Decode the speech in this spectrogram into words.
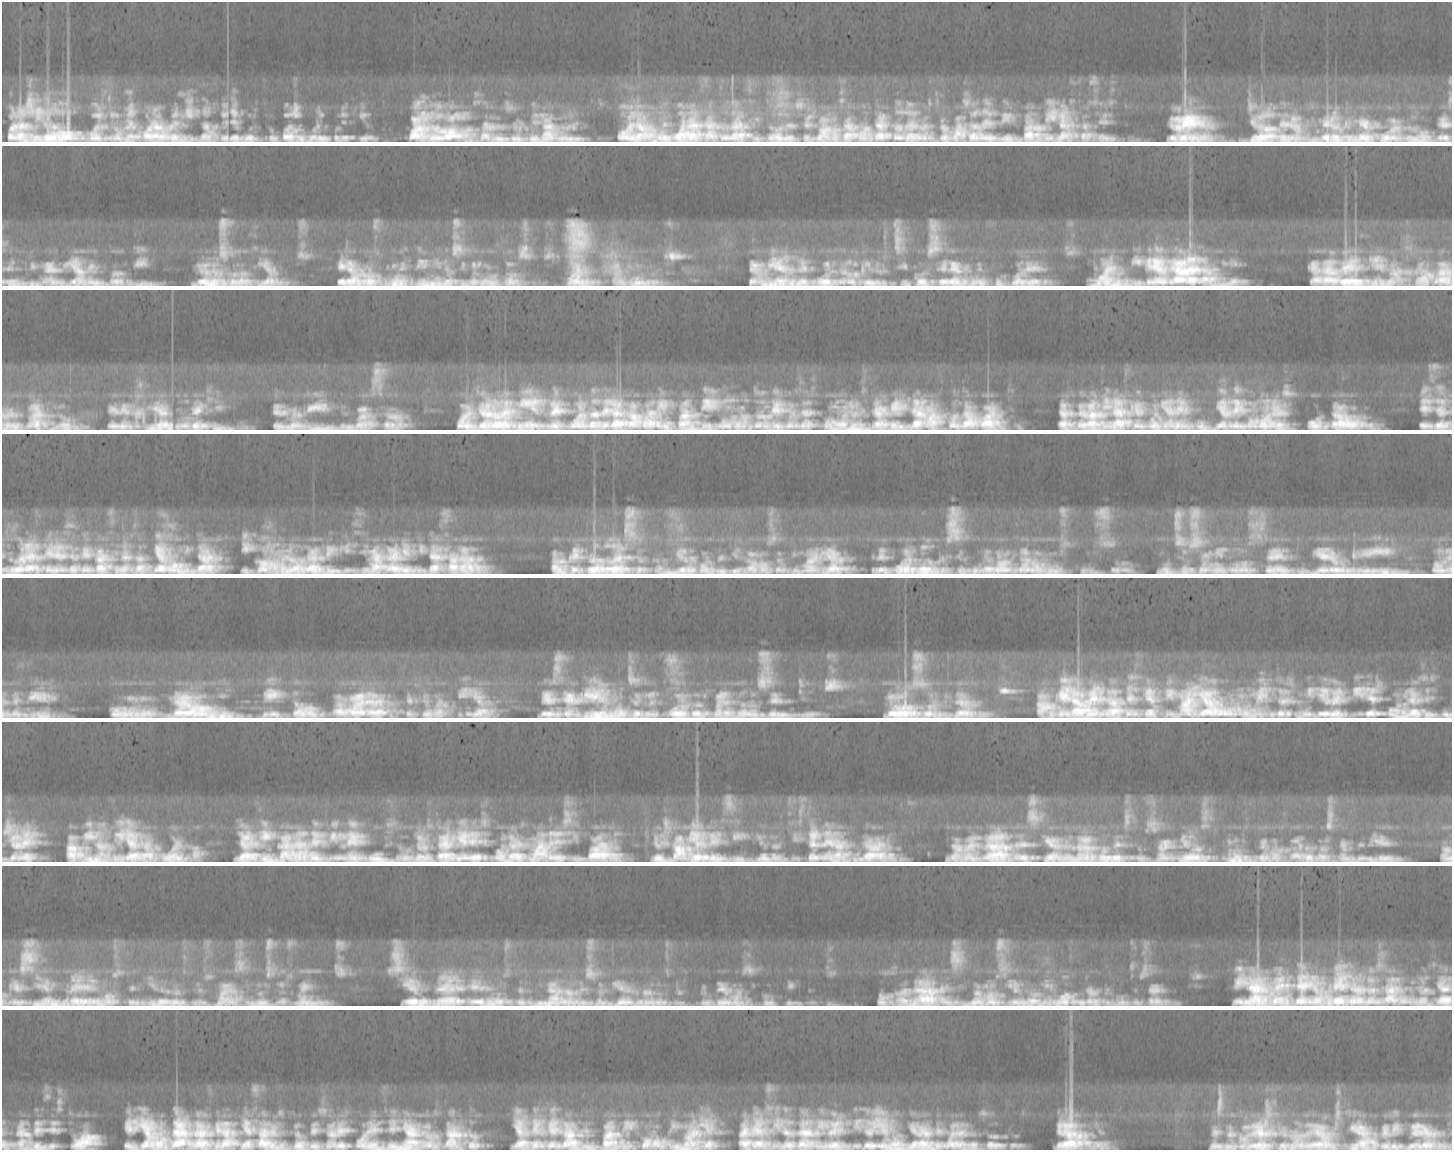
¿Cuál ha sido vuestro mejor aprendizaje de vuestro paso por el colegio? Cuando vamos a los ordenadores. Hola, muy buenas a todas y todos. Os vamos a contar todo nuestro paso desde infantil hasta sexto. Lorena, yo de lo primero que me acuerdo es del primer día de infantil. No nos conocíamos. Éramos muy tímidos y vergonzosos. Bueno, algunos. También recuerdo que los chicos eran muy futboleros. Bueno, y creo que ahora también. Cada vez que bajaban al patio, elegían un equipo, el Madrid, el Barça. Pues yo, Noemí, recuerdo de la etapa de infantil un montón de cosas como nuestra querida mascota Pancho, las pegatinas que ponían en función de cómo nos portábamos, ese flúor asqueroso que casi nos hacía vomitar y, cómo no, las riquísimas galletitas saladas. Aunque todo eso cambió cuando llegamos a primaria, recuerdo que según avanzábamos curso, muchos amigos se tuvieron que ir o repetir como Naomi, Víctor, Amara, Sergio García. Desde aquí muchos recuerdos para todos ellos. No os olvidamos. Aunque la verdad es que en primaria hubo momentos muy divertidos como las excursiones a Pinocchio y a Tapuerca, las gincanas de fin de curso, los talleres con las madres y padres, los cambios de sitio, los chistes de naturales. La verdad es que a lo largo de estos años hemos trabajado bastante bien, aunque siempre hemos tenido nuestros más y nuestros menos. Siempre hemos terminado resolviendo nuestros problemas y conflictos. Ojalá que sigamos siendo amigos durante muchos años. Finalmente, en nombre de todos los alumnos y alumnas de sexto A, queríamos dar las gracias a los profesores por enseñarnos tanto y hacer que tanto infantil como primaria haya sido tan divertido y emocionante para nosotros. Gracias. Desde el Colegio de Austria, feliz verano.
